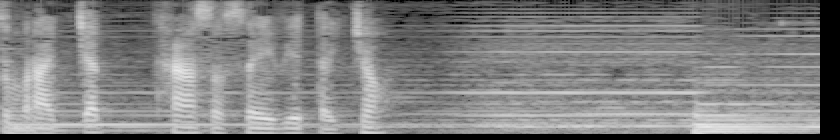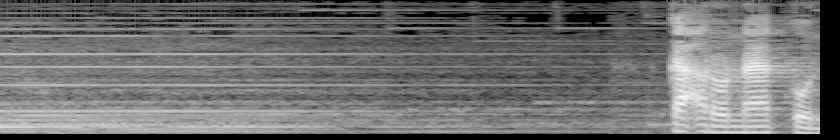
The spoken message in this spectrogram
សម្រេចចិត្តថាសរសេរវាទៅចុះករុណាគុណ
